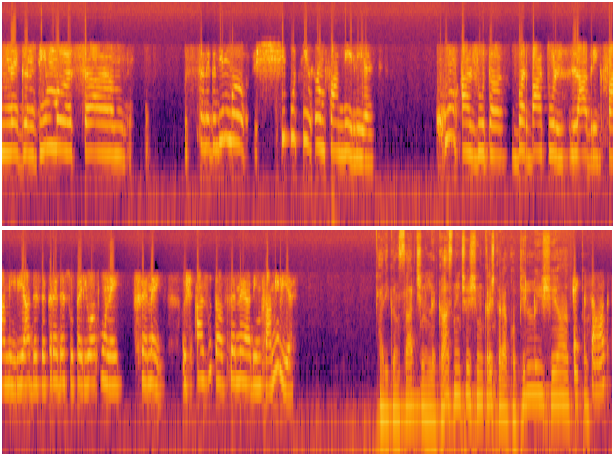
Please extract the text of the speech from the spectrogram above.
ne gândim uh, să să ne gândim uh, și puțin în familie. Cum ajută bărbatul lavrig familia de se crede superior unei femei? Își ajută femeia din familie? Adică în sarcinile casnice și în creșterea copilului și a tuturor. Exact,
